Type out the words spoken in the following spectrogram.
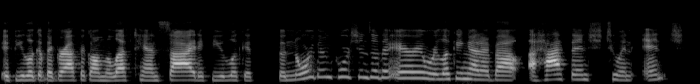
if you look at the graphic on the left-hand side, if you look at the northern portions of the area, we're looking at about a half inch to an inch.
